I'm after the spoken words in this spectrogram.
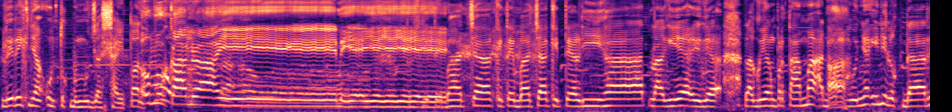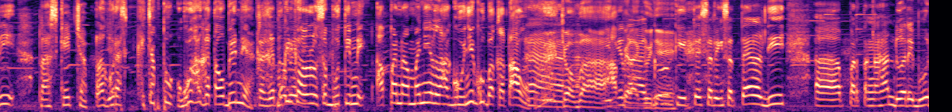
Liriknya untuk memuja syaiton Oh bukan lain Iya iya iya iya iya Kita baca, kita baca, kita lihat lagi ya, ya. Lagu yang pertama ada Ah. lagunya ini loh dari Las Kecap. Lagu ras kecap tuh Gue kagak tahu bandnya tahu Mungkin kalau lu sebutin nih Apa namanya lagunya Gue bakal tahu Nah, Coba ini apa lagu lagunya kita sering setel di eh, pertengahan 2006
